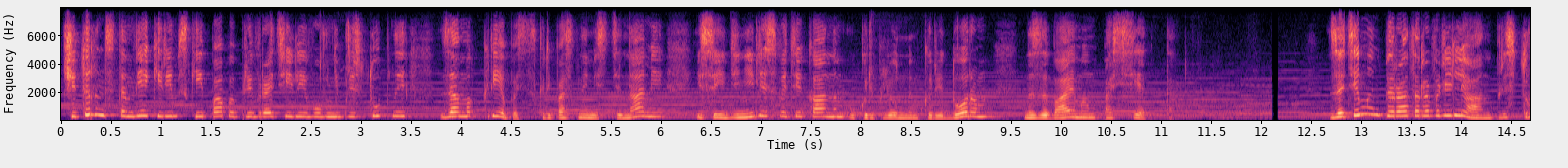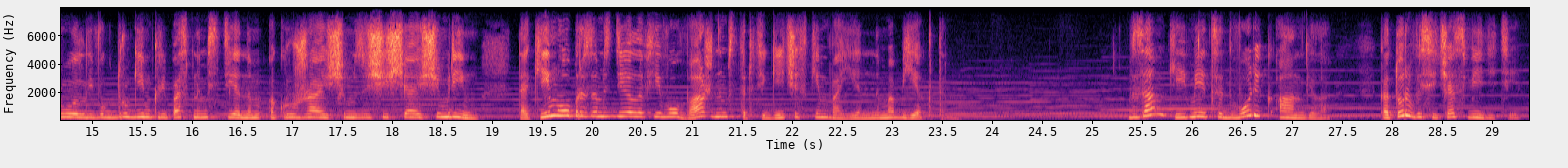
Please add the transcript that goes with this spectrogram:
в XIV веке римские папы превратили его в неприступный замок-крепость с крепостными стенами и соединили с Ватиканом укрепленным коридором, называемым Пассетта. Затем император Аврелиан пристроил его к другим крепостным стенам, окружающим и защищающим Рим, таким образом сделав его важным стратегическим военным объектом. В замке имеется дворик ангела, который вы сейчас видите –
